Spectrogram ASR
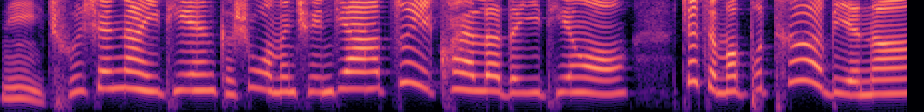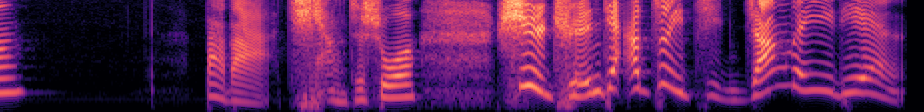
你出生那一天可是我们全家最快乐的一天哦，这怎么不特别呢？爸爸抢着说：“是全家最紧张的一天，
